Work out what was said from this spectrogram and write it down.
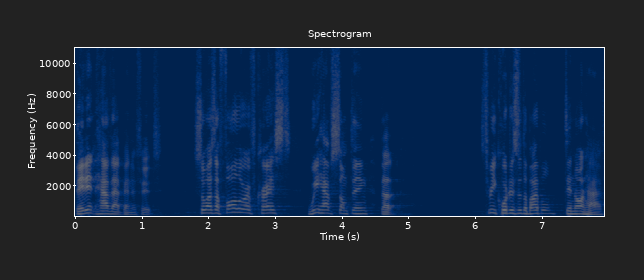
They didn't have that benefit. So, as a follower of Christ, we have something that three quarters of the Bible did not have.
